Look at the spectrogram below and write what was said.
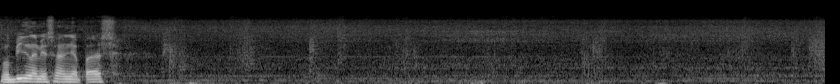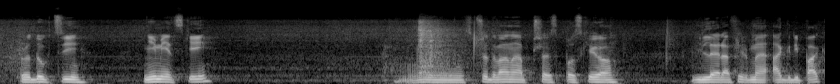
Mobilna mieszalnia pesz. Produkcji niemieckiej. Mm, Sprzedawana przez polskiego dealera firmę Agripack.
